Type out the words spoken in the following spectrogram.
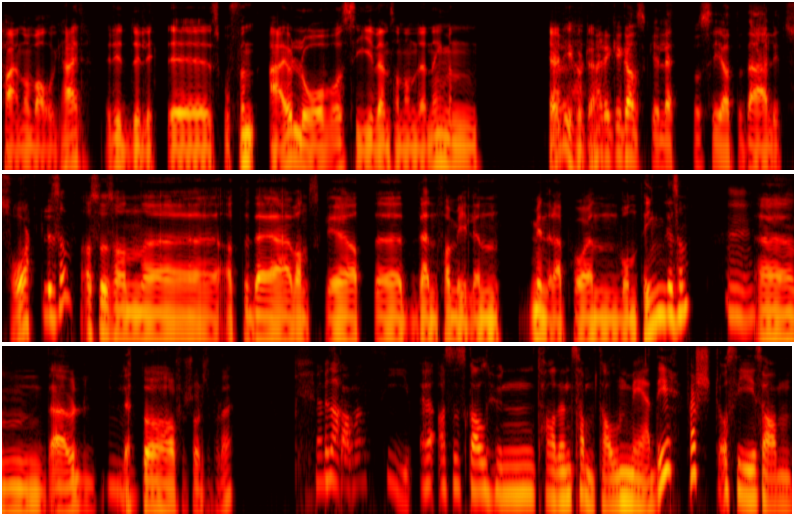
tar jeg noen valg her. Rydde litt i skuffen. Er jo lov å si ved en sånn anledning, men jeg liker det. Er det. ikke ganske lett å si at det er litt sårt, liksom? Altså sånn uh, at det er vanskelig at uh, den familien minner deg på en vond ting, liksom? Um, det er vel lett å ha forståelse for det. Men skal man si eh, Altså skal hun ta den samtalen med de først, og si sånn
